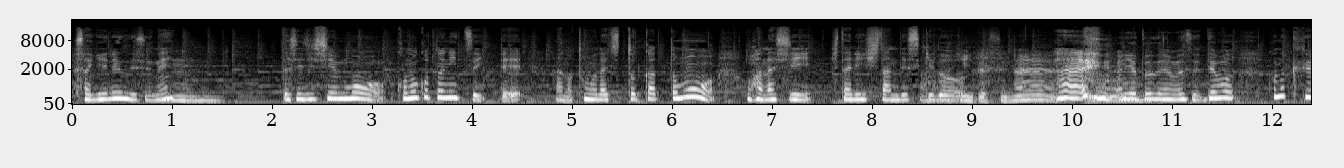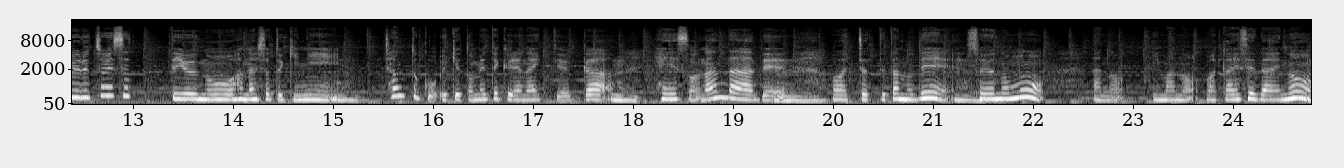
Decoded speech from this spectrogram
防げるんですよね、うん、私自身もこのことについてあの友達とかともお話ししたりしたんですけど。いいですね。はい、うん、ありがとうございます。でもこのクールチョイスっていうのを話した時に、ちゃんとこう受け止めてくれないっていうか「うん、へえそうなんだ」で終わっちゃってたので、うん、そういうのもあの今の若い世代の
